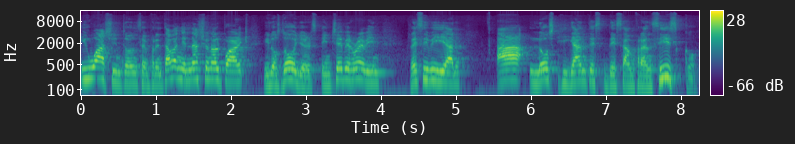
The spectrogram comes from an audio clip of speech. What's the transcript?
y Washington se enfrentaban en National Park y los Dodgers en Chevy Revin recibían a los gigantes de San Francisco.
